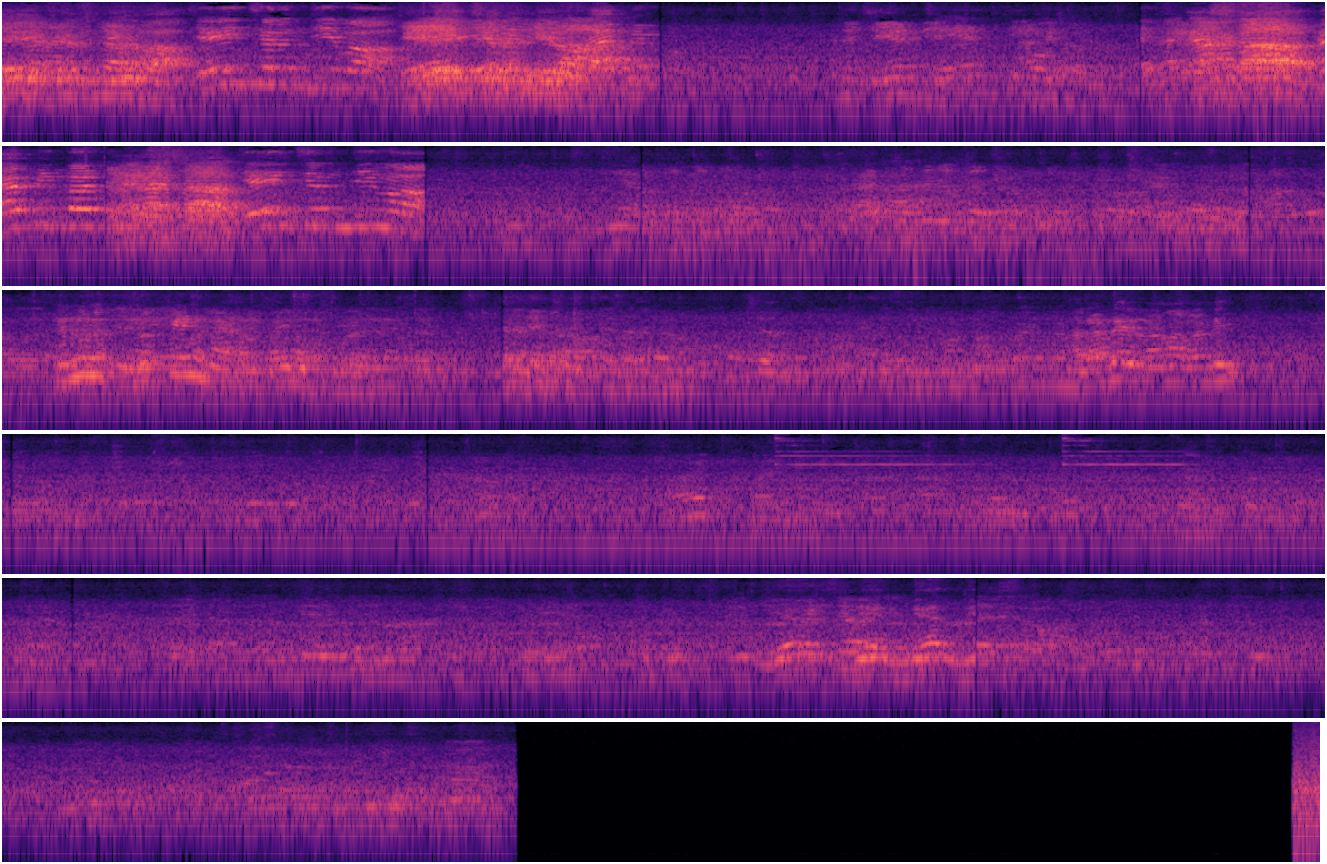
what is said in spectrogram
జై చిరంజీవ. జై చిరంజీవ. హ్యాపీ బర్త్డే జై చిరంజీవ.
